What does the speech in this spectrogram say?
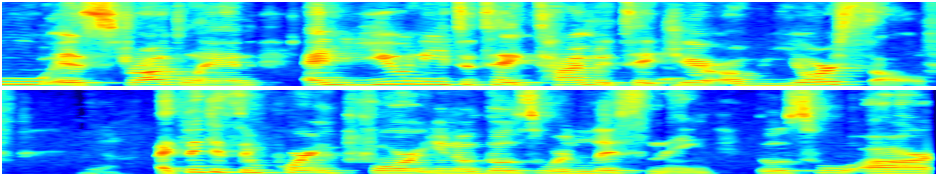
who is struggling and you need to take time to take care of yourself. Yeah. i think it's important for you know those who are listening those who are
